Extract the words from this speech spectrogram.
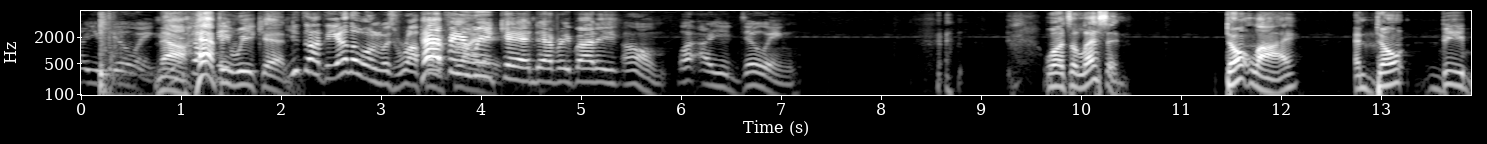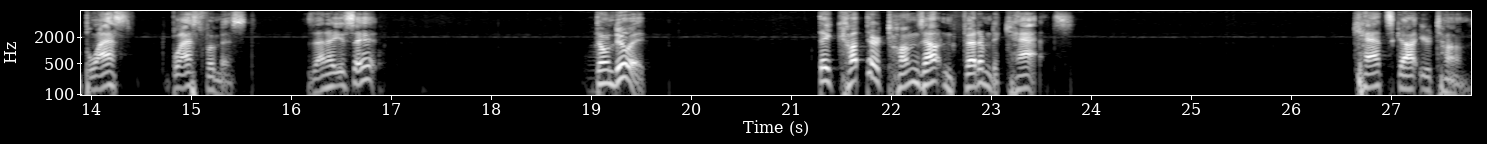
are you doing? Now, You happy the- weekend. You thought the other one was rough. happy weekend, everybody. Oh, what are you doing? Well, it's a lesson. Don't lie and don't be blas- blasphemous. Is that how you say it? Don't do it. They cut their tongues out and fed them to cats. Cats got your tongue.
